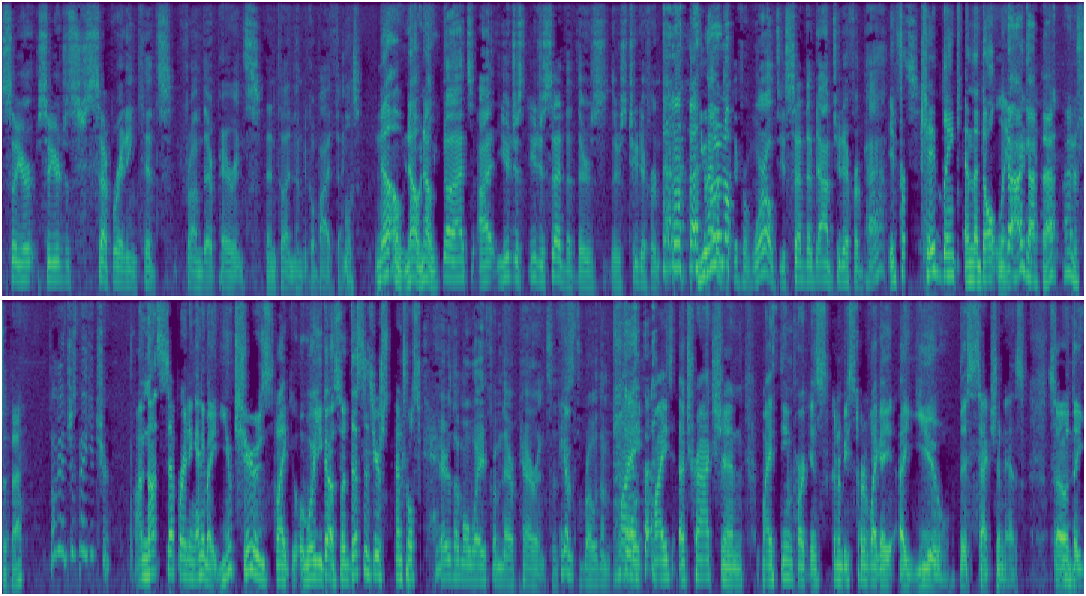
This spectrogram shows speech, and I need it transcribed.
So you're so you're just separating kids from their parents and telling them to go buy things. No, no, no. No, that's I. You just you just said that there's there's two different You No, have no, no. different worlds. You said them down two different paths. it kid Link and the adult Link. Yeah, I got that. I understood that. Okay, just making sure. I'm not separating anybody. You choose like where you go. So this is your central Tear them away from their parents and throw them. my my attraction, my theme park is going to be sort of like a, a U. This section is so Mhm. the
